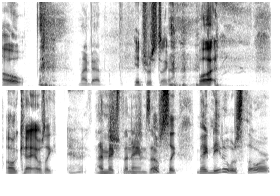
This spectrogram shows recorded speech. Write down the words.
Oh, My bad. interesting. but okay, I was like Eric. I mixed the names I up. was like Magneto was Thor.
